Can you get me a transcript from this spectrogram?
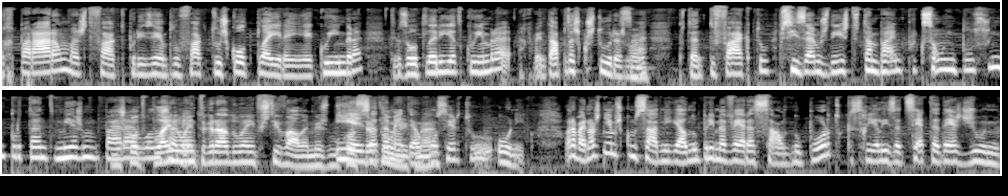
repararam, mas de facto, por exemplo, o facto dos Coldplay irem a Coimbra, temos a hotelaria de Coimbra a arrebentar pelas costuras, não Sim. é? Portanto, de facto, precisamos disto também porque são um impulso importante mesmo para Mas o Coldplay não é integrado em festival, é mesmo um E concerto exatamente, único, é um não é? concerto único. Ora bem, nós tínhamos começado, Miguel, no Primavera Sound no Porto, que se realiza de 7 a 10 de junho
